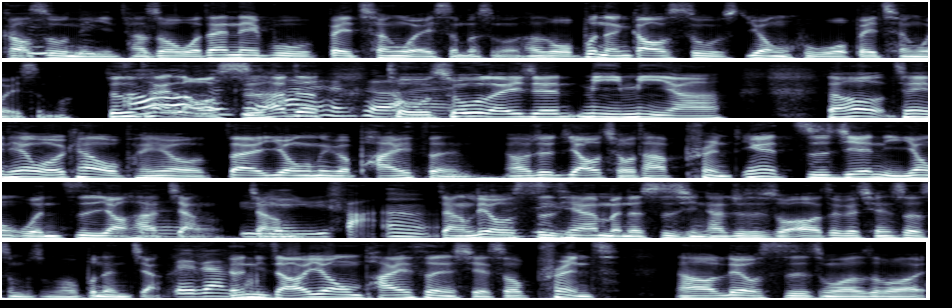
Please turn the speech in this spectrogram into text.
告诉你，他说我在内部被称为什么什么，他说我不能告诉用户我被称为什么，就是太老实，他就吐出了一些秘密啊。然后前几天我会看我朋友在用那个 Python，然后就要求他 print，因为直接你用文字要他讲讲语法，嗯，讲六四天安门的事情，他就是说哦这个牵涉什么什么不能讲，可你只要用 Python 写说 print。然后六四什么什么，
